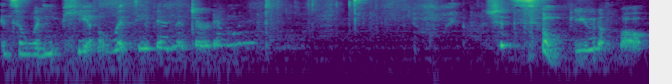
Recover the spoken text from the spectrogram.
It's a wooden peel with even the dirt it. Oh my gosh, it's so beautiful.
